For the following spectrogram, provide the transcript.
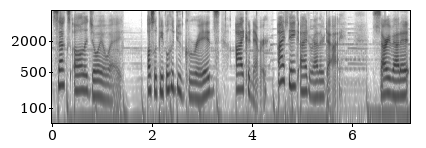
sucks all the joy away. Also, people who do grids, I could never. I think I'd rather die. Sorry about it.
